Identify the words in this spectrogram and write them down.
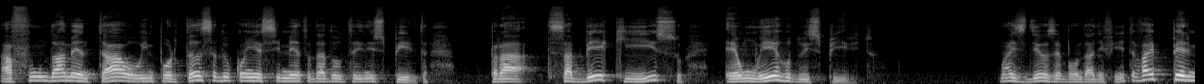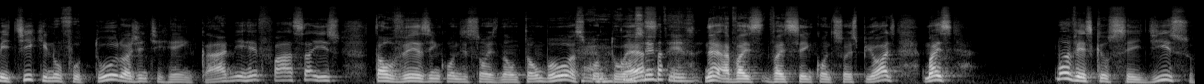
a fundamental importância do conhecimento da doutrina espírita, para saber que isso é um erro do espírito. mas Deus é bondade infinita, vai permitir que no futuro a gente reencarne e refaça isso. Talvez em condições não tão boas é, quanto essa, certeza. né? vai, vai ser em condições piores, mas uma vez que eu sei disso,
